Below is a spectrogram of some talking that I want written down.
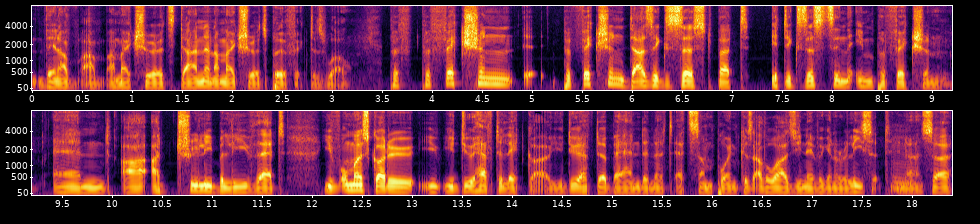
Then I, I, I make sure it's done and I make sure it's perfect as well. Per- perfection, eh, perfection does exist, but it exists in the imperfection. And I, I, truly believe that you've almost got to you, you do have to let go you do have to abandon it at some point because otherwise you're never going to release it mm. you know so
